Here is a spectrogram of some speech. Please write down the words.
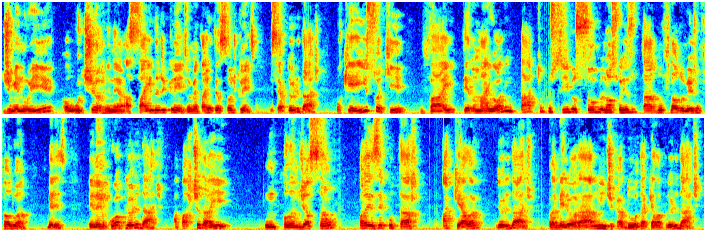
diminuir o churn, né, a saída de clientes, aumentar a retenção de clientes. Isso é a prioridade, porque isso aqui vai ter o maior impacto possível sobre o nosso resultado no final do mês, no final do ano. Beleza. Elencou a prioridade. A partir daí, um plano de ação para executar aquela prioridade, para melhorar o indicador daquela prioridade.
